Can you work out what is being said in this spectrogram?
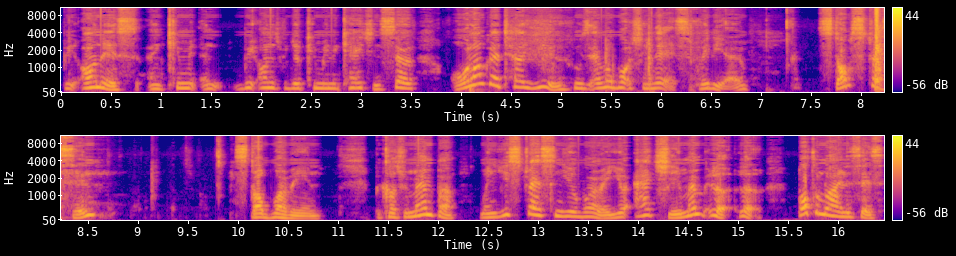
Be honest and, and be honest with your communication. So all I'm going to tell you, who's ever watching this video, stop stressing. Stop worrying. Because remember, when you stress and you worry, you're actually, remember, look, look, bottom line is this,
